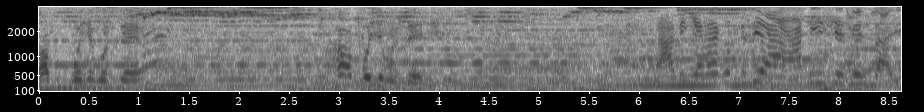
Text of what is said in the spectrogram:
সব বসে পড়ছে। সব বসে পড়ছে। আমি ক্যামেরা করতেছি আমি শেষ মেশ নাই।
